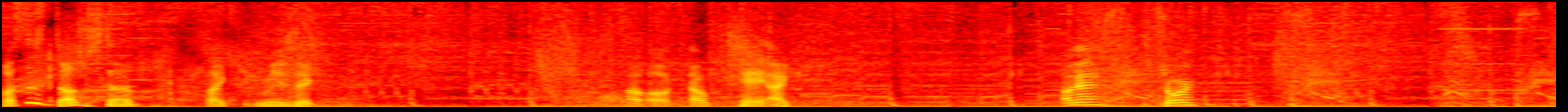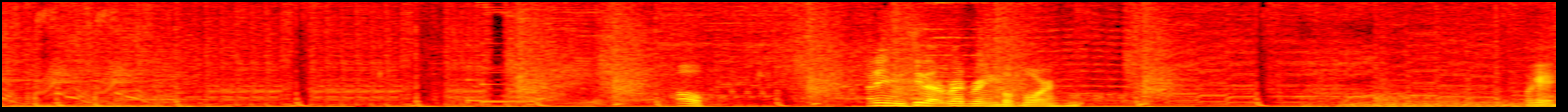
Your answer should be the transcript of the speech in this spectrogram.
What's this dubstep like music? Oh, oh, okay. I. Okay, sure. Oh. I didn't even see that red ring before. Okay.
